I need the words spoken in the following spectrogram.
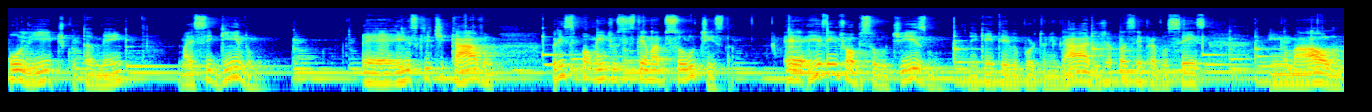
político também, mas seguindo, é, eles criticavam principalmente o sistema absolutista. É, referente ao absolutismo, né, quem teve oportunidade, já passei para vocês em uma aula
